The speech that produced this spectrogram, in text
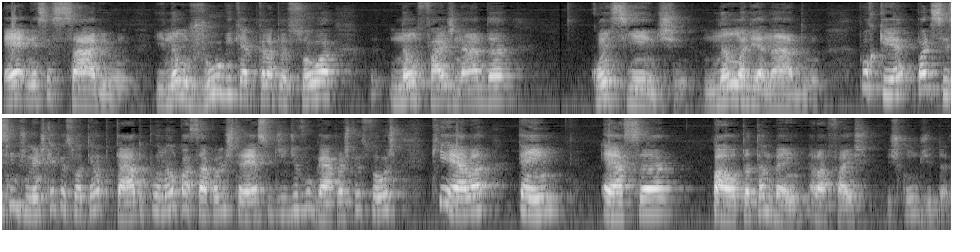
é necessário. E não julgue que aquela pessoa não faz nada consciente, não alienado. Porque pode ser simplesmente que a pessoa tenha optado por não passar pelo estresse de divulgar para as pessoas que ela tem essa pauta também. Ela faz escondida.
